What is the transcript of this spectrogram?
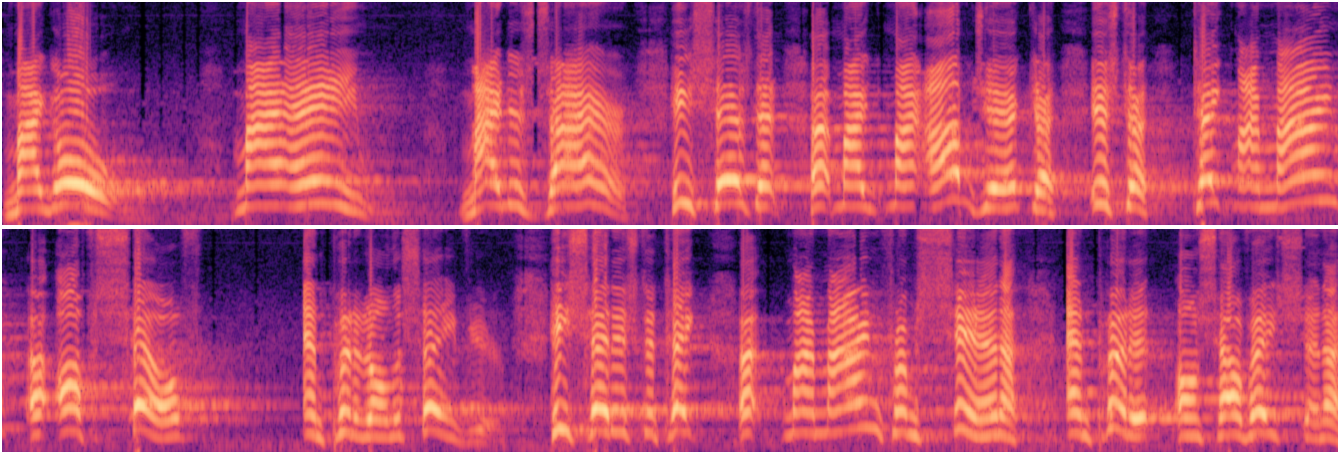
my goal, my aim, my desire. He says that uh, my, my object uh, is to take my mind uh, off self and put it on the Savior. He said it's to take uh, my mind from sin and put it on salvation. Uh,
